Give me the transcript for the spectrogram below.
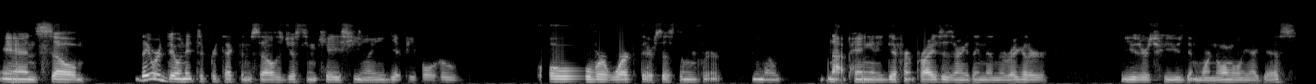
and so they were doing it to protect themselves, just in case you know you get people who overwork their system for you know not paying any different prices or anything than the regular users who used it more normally, I guess.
